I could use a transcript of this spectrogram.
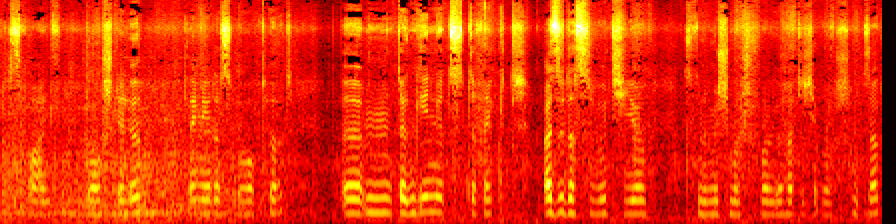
das war einfach eine Baustelle, wenn ihr das überhaupt hört. Ähm, dann gehen wir jetzt direkt. Also das wird hier das ist eine Mischmasch-Folge, hatte ich aber schon gesagt.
